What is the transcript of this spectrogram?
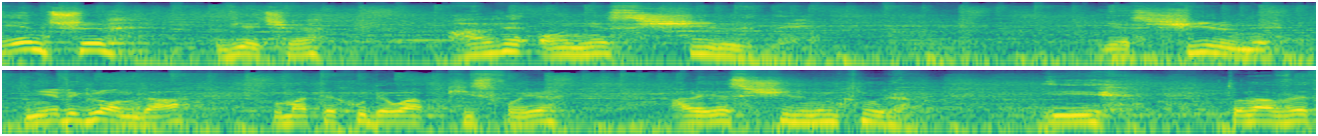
nie wiem czy wiecie, ale on jest silny. Jest silny. Nie wygląda, bo ma te chude łapki swoje, ale jest silnym knurem. I to nawet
